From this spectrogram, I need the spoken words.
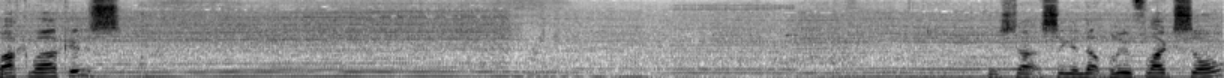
Back markers. We'll start singing that blue flag song.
